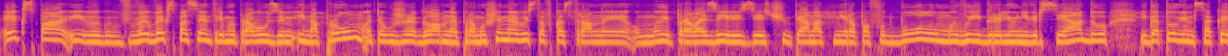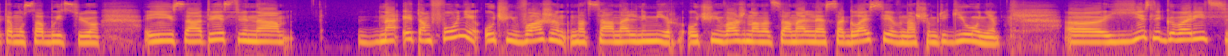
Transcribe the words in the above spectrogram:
Экспо. В Экспо-центре мы проводим и на пром. Это уже главная промышленная выставка страны. Мы проводили здесь чемпионат мира по футболу, мы выиграли универсиаду и готовимся к этому событию. И, соответственно, на этом фоне очень важен национальный мир, очень важно национальное согласие в нашем регионе. Э, если говорить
